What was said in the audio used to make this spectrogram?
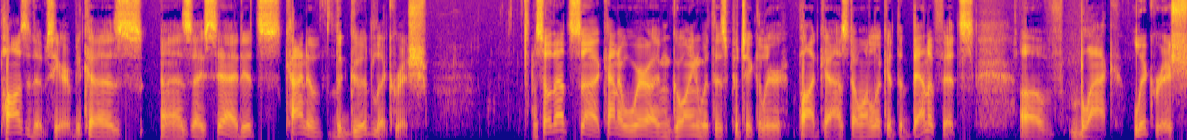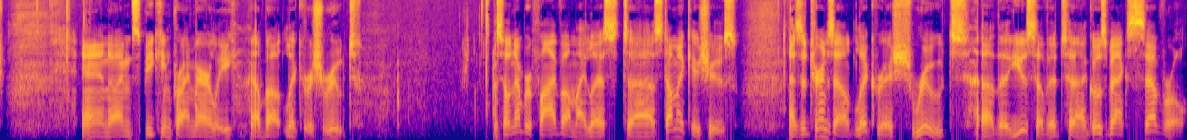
positives here because, uh, as I said, it's kind of the good licorice. So that's uh, kind of where I'm going with this particular podcast. I want to look at the benefits of black licorice, and I'm speaking primarily about licorice root. So, number five on my list uh, stomach issues. As it turns out, licorice root, uh, the use of it, uh, goes back several,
